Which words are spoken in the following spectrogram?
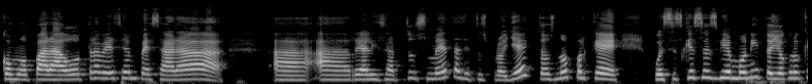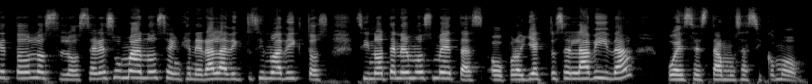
como para otra vez empezar a, realizar tus metas y tus proyectos, ¿no? Porque pues es que eso es bien bonito. Yo creo que todos los, los, seres humanos en general, adictos y no adictos, si no tenemos metas o proyectos en la vida, pues estamos así como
